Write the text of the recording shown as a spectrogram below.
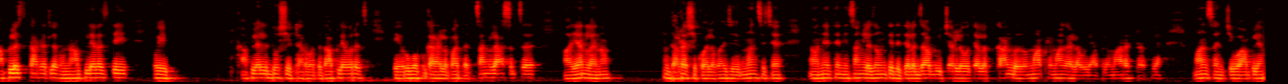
आपलंच ताटातलं खाऊन आपल्यालाच ते होय आपल्याला दोषी ठरवतात. आपल्यावरच हे रुबाब करायला पाहतात. चांगलं असंच यांना ना धडा शिकवायला पाहिजे. मनसेच्या नेत्यांनी चांगलं जाऊन तिथे त्याला जाब विचारलं व त्याला कान भरून माफी मागायला लावली आपल्या महाराष्ट्रातल्या माणसांची व आपल्या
